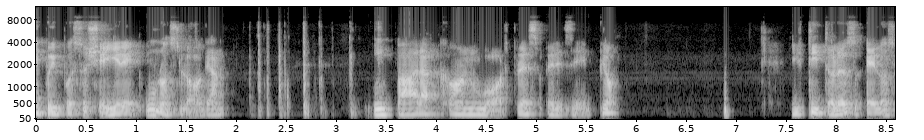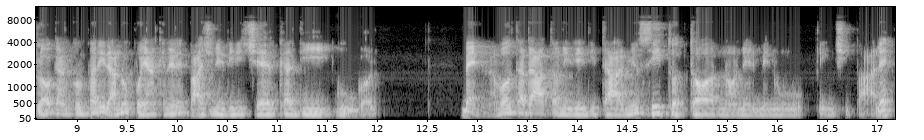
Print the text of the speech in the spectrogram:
e poi posso scegliere uno slogan. Impara con WordPress per esempio. Il titolo e lo slogan compariranno poi anche nelle pagine di ricerca di Google Bene, una volta data un'identità al mio sito, torno nel menu principale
